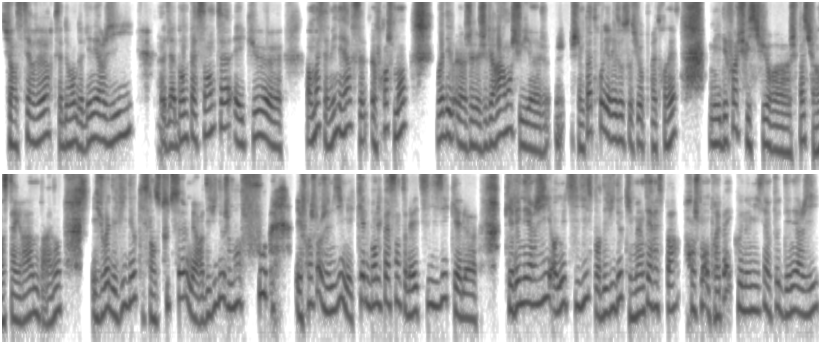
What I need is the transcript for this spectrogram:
sur un serveur, que ça demande de l'énergie, de la bande passante, et que. alors, moi, ça m'énerve, franchement. Moi, je, je, vais rarement, je suis. J'aime pas trop les réseaux sociaux, pour être honnête, mais des fois, je suis sur je sais pas, sur Instagram, par exemple, et je vois des vidéos qui se lancent toutes seules, mais alors des vidéos, je m'en fous. Et franchement, je me dis, mais quelle bande passante on a utilisé, quelle, euh, quelle énergie on utilise pour des vidéos qui m'intéressent pas. Franchement, on pourrait pas économiser un peu d'énergie,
